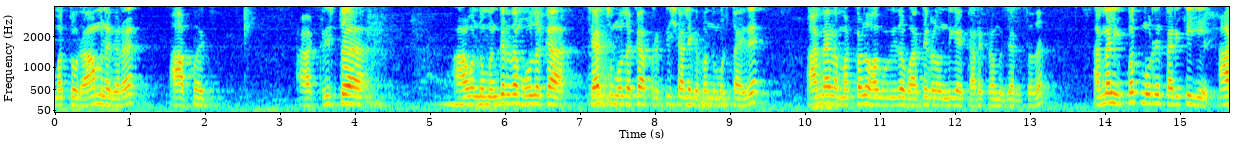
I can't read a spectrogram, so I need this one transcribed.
ಮತ್ತು ರಾಮನಗರ ಆ ಪ ಆ ಕ್ರಿಸ್ತ ಆ ಒಂದು ಮಂದಿರದ ಮೂಲಕ ಚರ್ಚ್ ಮೂಲಕ ಪ್ರತಿ ಶಾಲೆಗೆ ಬಂದು ಮುಟ್ತಾ ಇದೆ. ಆಮೇಲೆ ಮಕ್ಕಳು ಹಾಗೂ ವಿವಿಧ ವಾದ್ಯಗಳೊಂದಿಗೆ ಕಾರ್ಯಕ್ರಮ ಜರುಗ್ತದೆ. ಆಮೇಲೆ ಇಪ್ಪತ್ತ್ಮೂರನೇ ತಾರೀಕಿಗೆ ಆ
